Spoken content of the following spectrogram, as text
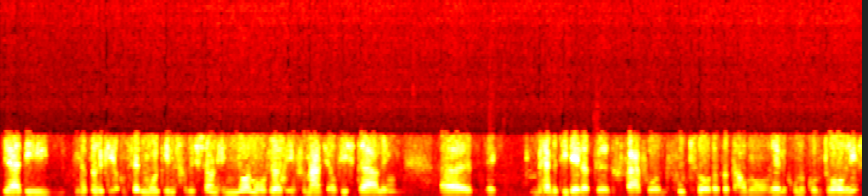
ja, die, dat is natuurlijk ontzettend moeilijk inschatten. Er is zo'n enorme hoeveelheid informatie over die straling. Eh, ik, we hebben het idee dat de, het gevaar voor het voedsel, dat dat allemaal redelijk onder controle is.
